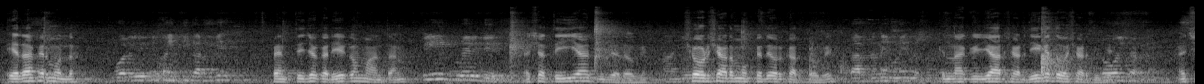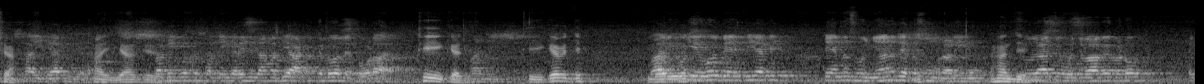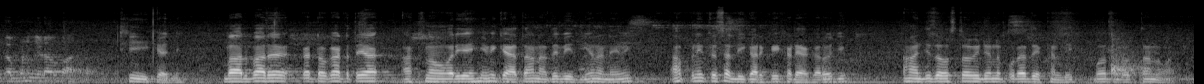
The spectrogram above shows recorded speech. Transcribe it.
ਇਹਦਾ ਫਿਰ ਮੁੱਲ? ਬੋਲ ਵੀ ਇਹਦੀ 35 ਕਰ ਲਈਏ 35 ਜੋ ਕਰੀਏ ਕੋ ਮਾਨਤਾਨ। 30 ਪੂਰੇ ਵੀ ਦੇ ਦਿਓ ਅੱਛਾ 30000 ਦੀ ਦੇ ਦੋਗੇ। ਹਾਂਜੀ। ਛੋੜ ਛਾੜ ਮੁੱਕੇ ਤੇ ਹੋਰ ਕਰ ਦੋਗੇ। ਕਰ ਦਿੰਦੇ ਹੁਣੇ ਦੱਸੋ। ਕਿੰਨਾ ਕੁ ਹਜ਼ਾਰ ਛੱਡ ਦਈਏ ਕਿ ਦੋ ਛੱਡ ਦੋ ਦਈਏ ਹੀ ਛੱਡਦੇ ਅੱਛਾ। 28000 ਦੀ ਦੇ ਦਾਂਗੇ। 28000 ਦੀ ਦੇ ਬਾਕੀ ਦਿਓ। ਕੋਈ ਤਸੱਲੀ ਕਰੇ ਜਿੱਦਾਂ ਮਰਜ਼ੀ 8 ਕਿਲੋ ਹਲੇ ਥੋੜਾ ਹੈ ਠੀਕ ਹੈ ਜੀ। ਹਾਂਜੀ। ਠੀਕ ਹੈ ਵੀਰ ਜੀ। ਬਹੁਤ ਬਾਕੀ ਬਹੁਤ ਜੀ ਇਹੋ ਹੀ ਬੇਨਤੀ ਹੈ ਕਿ ਤਿੰਨ ਸੂਈਆਂ ਨੇ ਤੇ ਇੱਕ ਸੂਣ ਵਾਲੀ ਹੈ ਹਾਂਜੀ। ਸੂਆ ਚੋ ਚਵਾ ਕੇ ਤੇ ਗੱਬਣ ਜਿਹੜਾ ਉਹ ਪਾ ਠੀਕ ਹੈ ਜੀ। ਬਾਰ-ਬਾਰ ਘੱਟੋ ਘੱਟ ਤੇ 8-9 ਵਾਰੀ ਅਸੀਂ ਵੀ ਕਹਿਤਾ ਹੋਣਾ ਤੇ ਵੀਰ ਜੀ ਹੋਣਾ ਨੇ ਵੀ, ਆਪਣੀ ਤਸੱਲੀ ਕਰਕੇ ਖੜਿਆ ਕਰੋ ਜੀ। ਹਾਂਜੀ ਦੋਸਤੋ ਵੀਡੀਓ ਨੂੰ ਪੂਰਾ ਦੇਖਣ ਲਈ ਬਹੁਤ ਬਹੁਤ ਧੰਨਵਾਦ।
